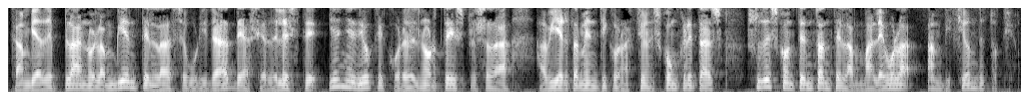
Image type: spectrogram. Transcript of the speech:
cambia de plano el ambiente en la seguridad de Asia del Este y añadió que Corea del Norte expresará abiertamente y con acciones concretas su descontento ante la malévola ambición de Tokio.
